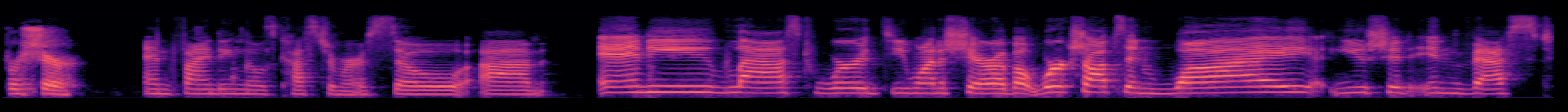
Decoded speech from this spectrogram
For sure. And finding those customers. So um, any last words you want to share about workshops and why you should invest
